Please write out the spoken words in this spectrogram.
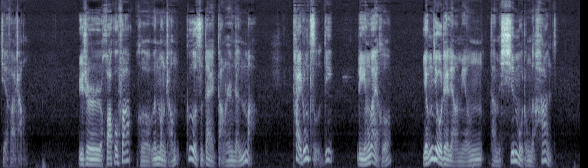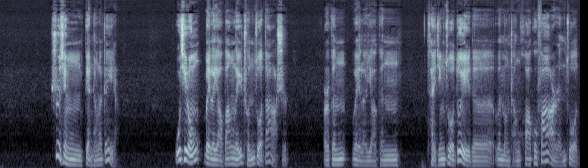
劫法场。于是华国发和温梦成各自带党人人马，派中子弟里应外合，营救这两名他们心目中的汉子。事情变成了这样：吴奇隆为了要帮雷纯做大事。而跟为了要跟蔡京作对的温孟成、花枯发二人做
